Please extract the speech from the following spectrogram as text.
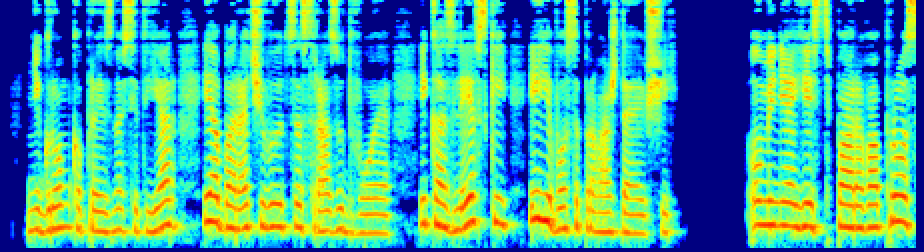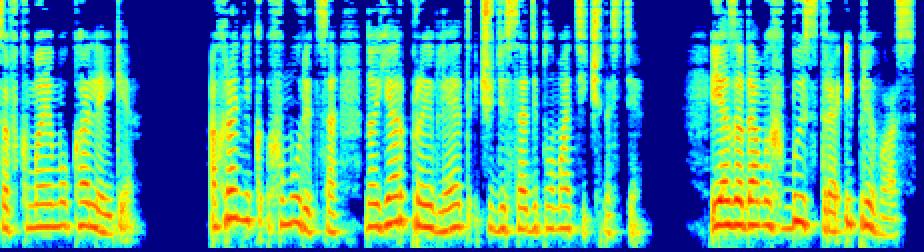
— негромко произносит Яр, и оборачиваются сразу двое, и Козлевский, и его сопровождающий. «У меня есть пара вопросов к моему коллеге». Охранник хмурится, но Яр проявляет чудеса дипломатичности. Я задам их быстро и при вас.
